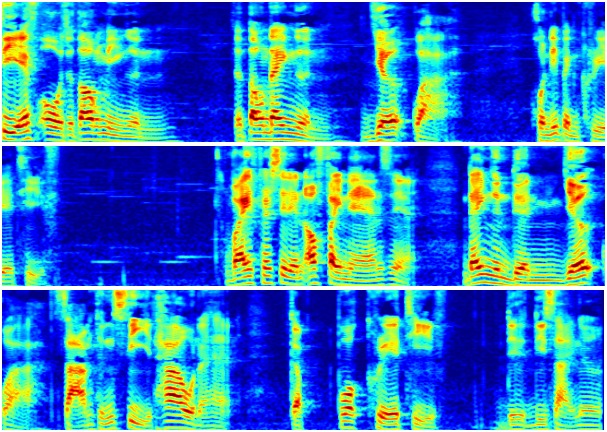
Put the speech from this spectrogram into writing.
CFO จะต้องมีเงิน จะต้องได้เงินเยอะกว่าคนที่เป็น Creative Vice President of Finance เนี่ยได้เงินเดือนเยอะกว่า 3-4 เท่านะฮะ กับพวก Creative Designer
